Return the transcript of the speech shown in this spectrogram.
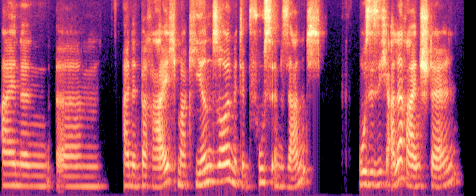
einen, ähm, einen Bereich markieren soll mit dem Fuß im Sand, wo sie sich alle reinstellen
